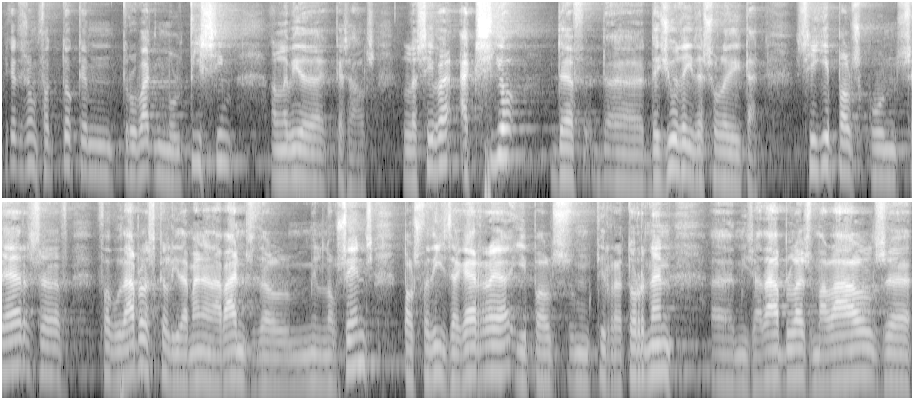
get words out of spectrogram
Aquest és un factor que hem trobat moltíssim en la vida de Casals. La seva acció d'ajuda i de solidaritat sigui pels concerts eh, favorables que li demanen abans del 1900, pels fedits de guerra i pels que retornen eh, miserables, malalts, eh,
